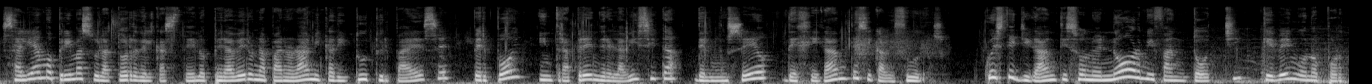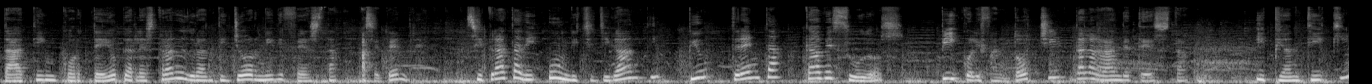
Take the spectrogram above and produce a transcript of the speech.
Saliamo prima sulla torre del castello per avere una panoramica di tutto il paese, per poi intraprendere la visita del Museo de Gigantes y Cabezudos. Questi giganti sono enormi fantocci che vengono portati in corteo per le strade durante i giorni di festa a settembre. Si tratta di 11 giganti più 30 cabezudos, piccoli fantocci dalla grande testa. I più antichi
